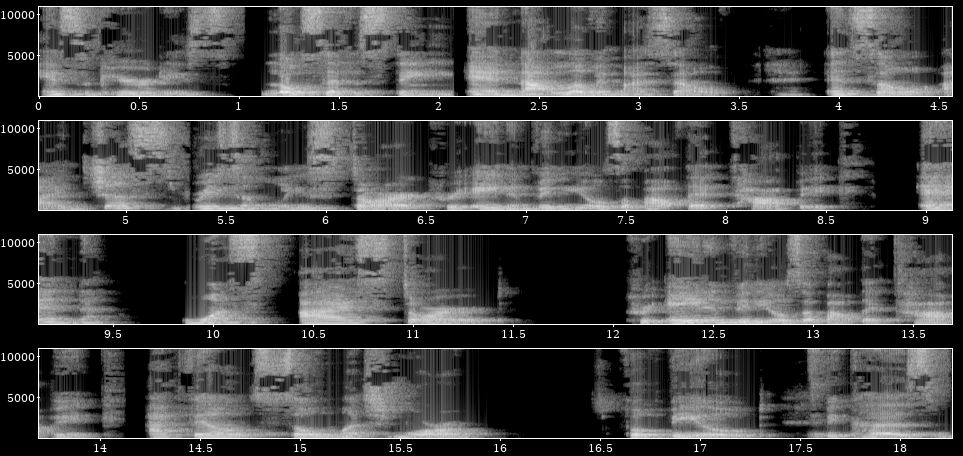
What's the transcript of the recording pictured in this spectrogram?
insecurities, low self-esteem, and not loving myself. And so I just recently start creating videos about that topic. And once I start creating videos about that topic, I felt so much more fulfilled because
